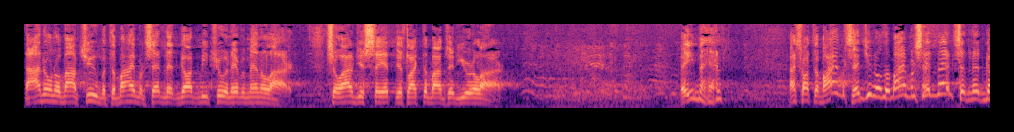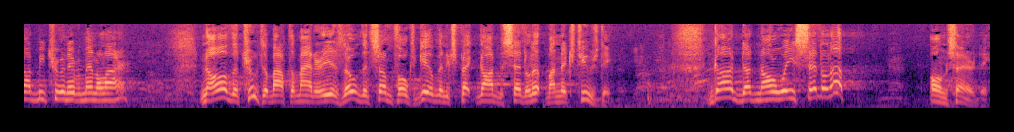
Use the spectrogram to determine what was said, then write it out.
Now I don't know about you, but the Bible said, let God be true and every man a liar. So I'll just say it just like the Bible said, you're a liar. Amen. That's what the Bible said. You know the Bible said that? It said, let God be true and every man a liar. No, the truth about the matter is, though, that some folks give and expect God to settle up by next Tuesday. God doesn't always settle up on Saturday.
